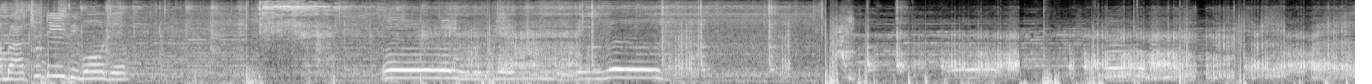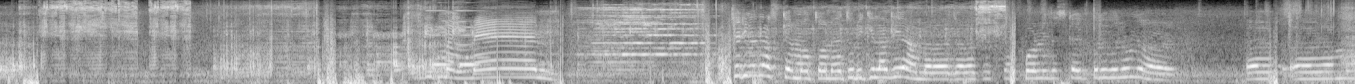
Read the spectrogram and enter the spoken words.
আমরা ছুটি দিব যে। আজকের মতন এতটুকু লাগে, আমরা যারা সাবস্ক্রাইব করেনি সাবস্ক্রাইব করে ফেলুন আর আর আমরা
